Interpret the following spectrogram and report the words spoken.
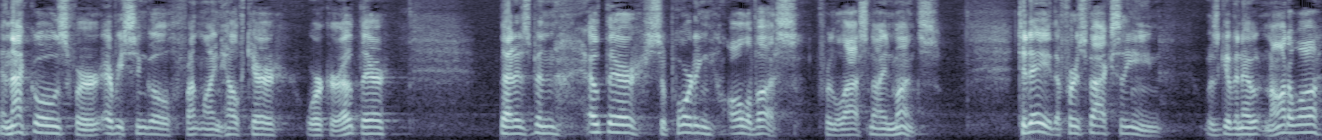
And that goes for every single frontline healthcare worker out there that has been out there supporting all of us for the last nine months. Today, the first vaccine was given out in Ottawa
